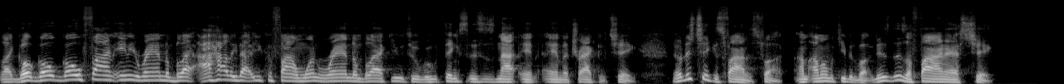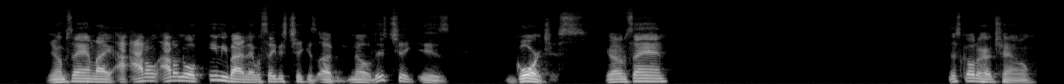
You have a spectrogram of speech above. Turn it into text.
Like go go go find any random black. I highly doubt you can find one random black YouTuber who thinks this is not an, an attractive chick. No, this chick is fine as fuck. I'm, I'm gonna keep it about this. This is a fine ass chick. You know what I'm saying? Like I, I don't I don't know if anybody that would say this chick is ugly. No, this chick is gorgeous. You know what I'm saying? Let's go to her channel.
